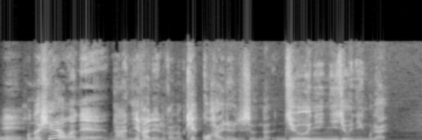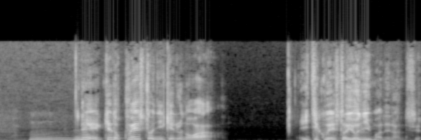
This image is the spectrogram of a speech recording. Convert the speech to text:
ええこの部屋はね、何人入れるかな？結構入れるんですよ。な10人、20人ぐらい。で、けどクエストに行けるのは、1クエスト4人までなんですよ。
